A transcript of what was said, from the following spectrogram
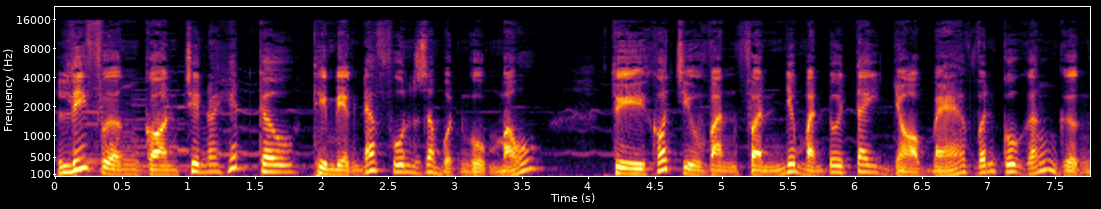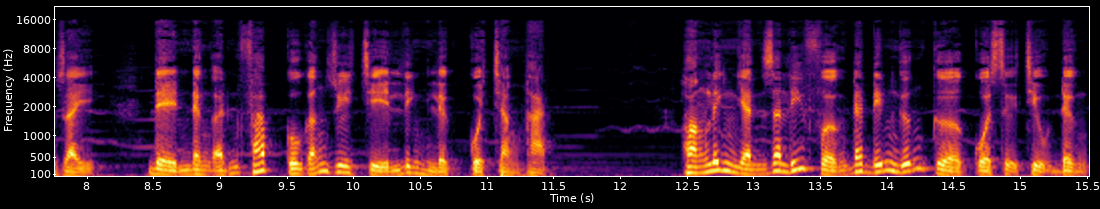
Lý Phượng còn chưa nói hết câu thì miệng đã phun ra một ngụm máu. Tuy khó chịu vạn phần nhưng mà đôi tay nhỏ bé vẫn cố gắng gượng dậy để nâng ấn pháp cố gắng duy trì linh lực của chàng hạt. Hoàng Linh nhận ra Lý Phượng đã đến ngưỡng cửa của sự chịu đựng,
